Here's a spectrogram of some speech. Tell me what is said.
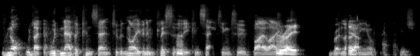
not like would never consent to, but not even implicitly mm. consenting to by like right loading yeah. your package.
